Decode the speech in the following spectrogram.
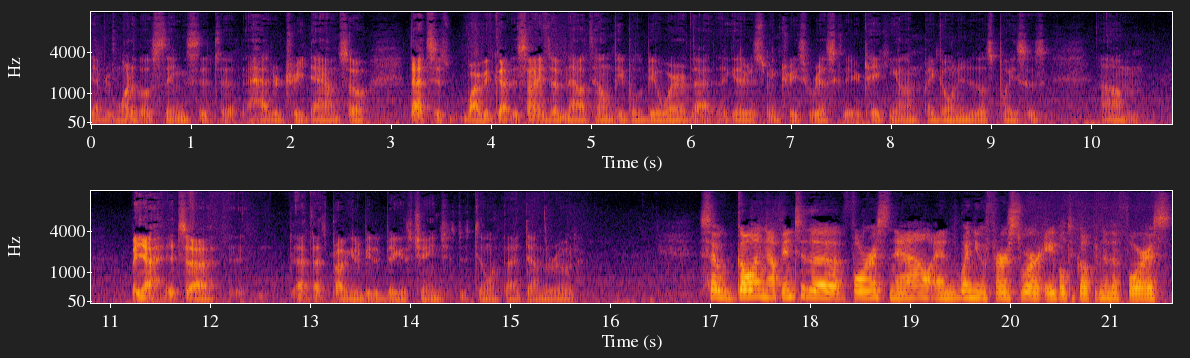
every one of those things. It's a hazard tree down, so that's just why we've got the signs up now telling people to be aware of that. Like there's some increased risk that you're taking on by going into those places. Um, but yeah, it's uh, that, that's probably going to be the biggest change, just dealing with that down the road. So going up into the forest now, and when you first were able to go up into the forest,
